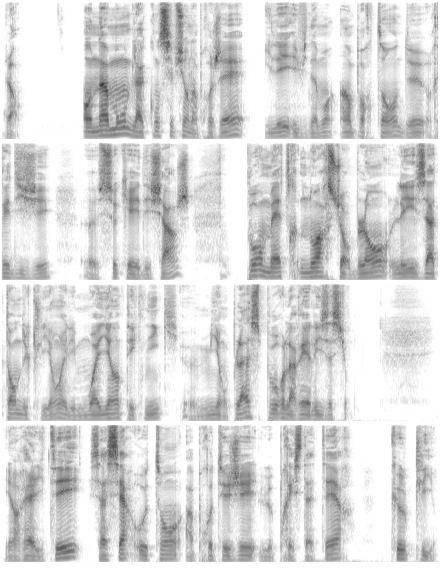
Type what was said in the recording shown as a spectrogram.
Alors, en amont de la conception d'un projet, il est évidemment important de rédiger euh, ce cahier des charges pour mettre noir sur blanc les attentes du client et les moyens techniques euh, mis en place pour la réalisation. Et en réalité, ça sert autant à protéger le prestataire que le client.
